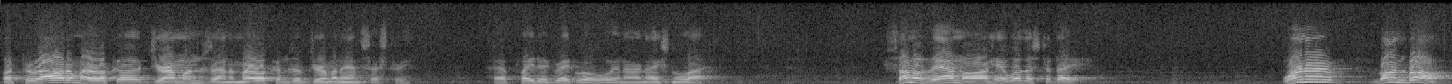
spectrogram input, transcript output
But throughout America, Germans and Americans of German ancestry have played a great role in our national life. Some of them are here with us today. Wernher von Braun.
